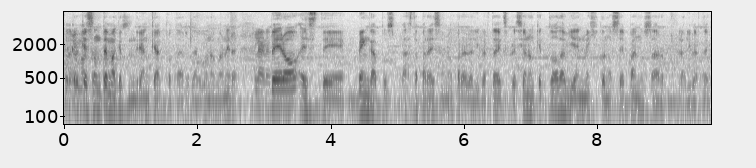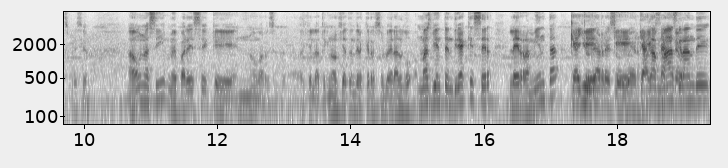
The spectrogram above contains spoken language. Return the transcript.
creo que es un tema que tendrían que acotar de alguna manera. Claro. Pero, este, venga, pues hasta para eso, ¿no? Para la libertad de expresión, aunque todavía en México no sepan usar la libertad de expresión. Aún así, me parece que no va a resolver nada, que la tecnología tendría que resolver algo, más bien tendría que ser la herramienta que ayude que, a resolver. que- que haga Exacto. más grande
